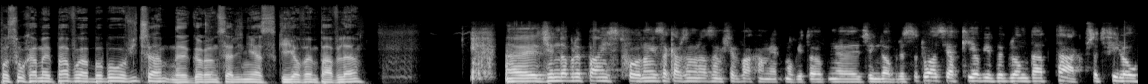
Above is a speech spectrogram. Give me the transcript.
Posłuchamy Pawła Bobołowicza, gorąca linia z Kijowem. Pawle. E, dzień dobry Państwu. No i za każdym razem się waham, jak mówię to e, dzień dobry. Sytuacja w Kijowie wygląda tak. Przed chwilą,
